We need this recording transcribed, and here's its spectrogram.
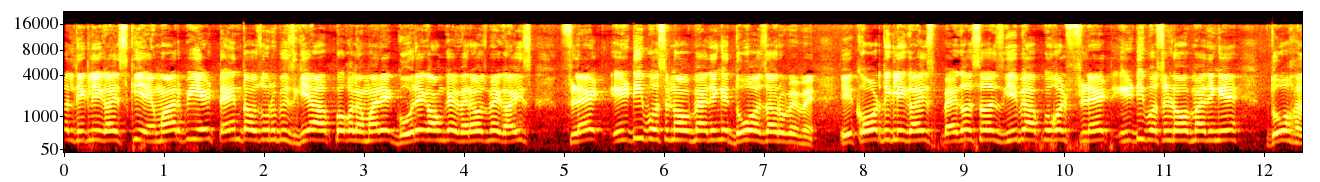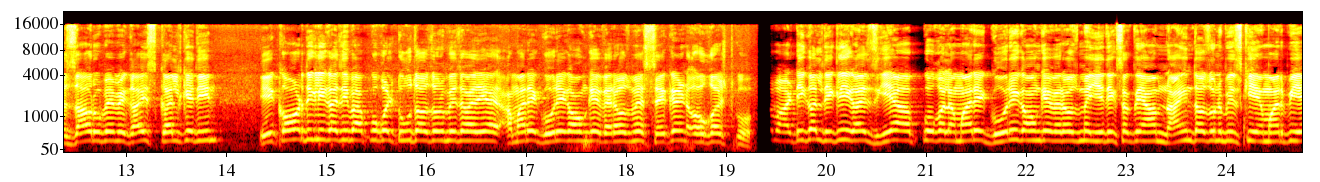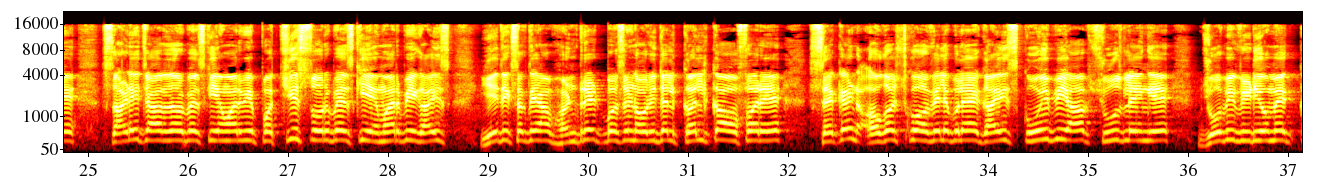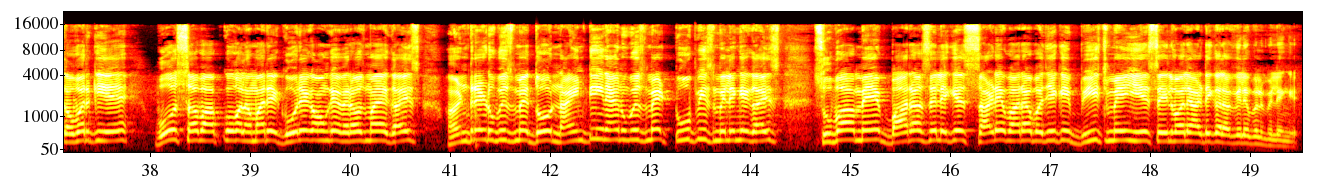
कल देख लिए गाइस की एमआरपी है टेन थाउज़ेंड रुपीज़ ये आपको कल हमारे गोरे गाँव के वेयर हाउस में guys flat eighty percent off में आ जाएँगे दो हज़ार रुपये में। एक और देख लिए गाइस पेगासस ये भी आपको कल फ्लैट एटी परसेंट ऑफ़ में आ जाएँगे दो हज़ार रुपए में गाइस कल के दिन। एक और देख ये भी आपको कल टू थाउज़ेंड रुपीज़ हमारे गोरे गाँव के वेयर हाउस में सेकेंड ऑगस्ट को। आर्टिकल देख लीजिए गाइस ये आपको कल हमारे गोरे गाँव के वेयरहाउस में ये देख सकते हैं आप नाइन थाउज़ेंड रुपीज़ की एमआरपी है, साढ़े चार हज़ार रुपये इसकी एमआरपी है, पच्चीस सौ रुपये इसकी एमआरपी है गाइस ये देख सकते हैं आप हंड्रेड परसेंट ओरिजिनल कल का ऑफ़र है सेकेंड अगस्त को अवेलेबल है गाइस कोई भी आप शूज़ लेंगे, जो भी वीडियो में कवर किए वो सब आपको कल हमारे गोरे गाँव के वेयरहाउस में है गाइस हंड्रेड रुपीज़ में दो नाइनटी नाइन रुपीज़ में टू पीस मिलेंगे गाइस सुबह में बारह से लेके साढ़े बारह बजे के बीच में ये सेल वाले आर्टिकल अवेलेबल मिलेंगे।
